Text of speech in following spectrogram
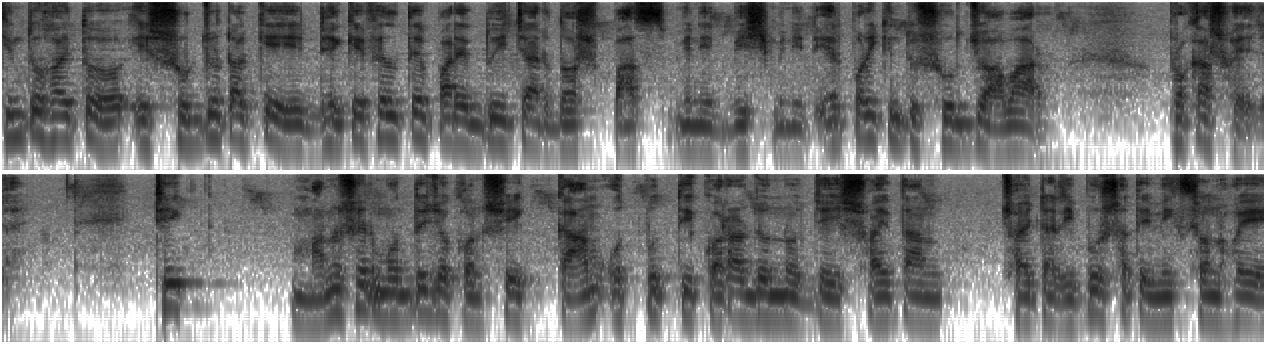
কিন্তু হয়তো এই সূর্যটাকে ঢেকে ফেলতে পারে দুই, চার, দশ, পাঁচ মিনিট, বিশ মিনিট। এরপরে কিন্তু সূর্য আবার প্রকাশ হয়ে যায়। ঠিক মানুষের মধ্যে যখন সেই কাম উৎপত্তি করার জন্য যেই শয়তান ছয়টা রিপুর সাথে মিশ্রণ হয়ে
